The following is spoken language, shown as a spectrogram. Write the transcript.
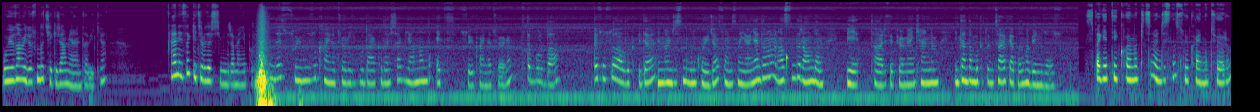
Bu yüzden videosunu da çekeceğim yani tabii ki. Her neyse geçebiliriz şimdi ramen yapalım. Şimdi suyumuzu kaynatıyoruz burada arkadaşlar. Bir yandan da et suyu kaynatıyorum. İşte burada. Ve sosu aldık bir de. Yani öncesinde bunu koyacağız. Sonrasında yağ. Yani tamamen aslında random bir tarif yapıyorum. Yani kendim internetten bakıp da bir tarif yapmadım haberiniz olsun. Spagettiyi koymak için öncesinde suyu kaynatıyorum.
